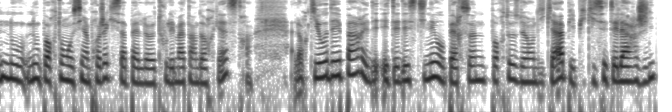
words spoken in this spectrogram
nous, portons aussi un projet qui s'appelle euh, Tous les matins d'orchestre, alors qui au départ était destiné aux personnes porteuses de handicap et puis qui s'est élargi.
